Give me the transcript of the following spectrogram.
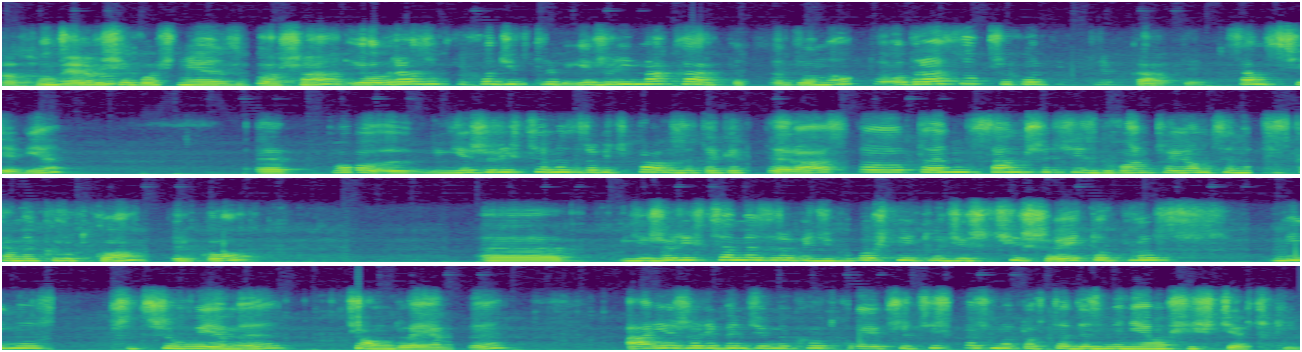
Rozumiem. wtedy się właśnie zgłasza i od razu przychodzi w tryb, jeżeli ma kartę wsadzoną, to od razu przychodzi w tryb karty, sam z siebie. E, Po, jeżeli chcemy zrobić pauzę, tak jak teraz, to ten sam przycisk włączający naciskamy krótko tylko. E, Jeżeli chcemy zrobić głośniej tudzież ciszej, to plus, minus przytrzymujemy ciągle jakby. A jeżeli będziemy krótko je przyciskać, no to wtedy zmieniają się ścieżki.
